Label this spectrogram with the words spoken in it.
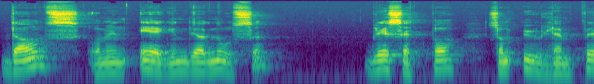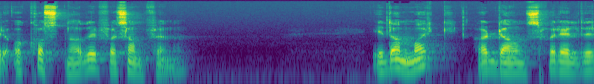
Downs og min egen diagnose blir sett på som ulemper og kostnader for samfunnet. I Danmark har Downs foreldre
